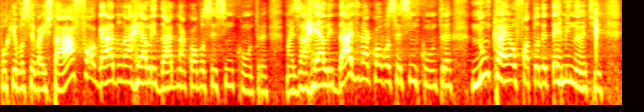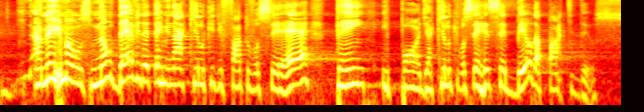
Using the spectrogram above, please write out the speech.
porque você vai estar afogado na realidade na qual você se encontra. Mas a realidade na qual você se encontra nunca é o fator determinante. Amém, irmãos? Não deve determinar aquilo que de fato você é, tem e pode, aquilo que você recebeu da parte de Deus.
